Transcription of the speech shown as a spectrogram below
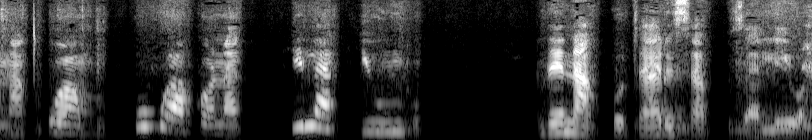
anakuwa mkubwa ako na kila kiungo. Then ako tayari saa kuzaliwa.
